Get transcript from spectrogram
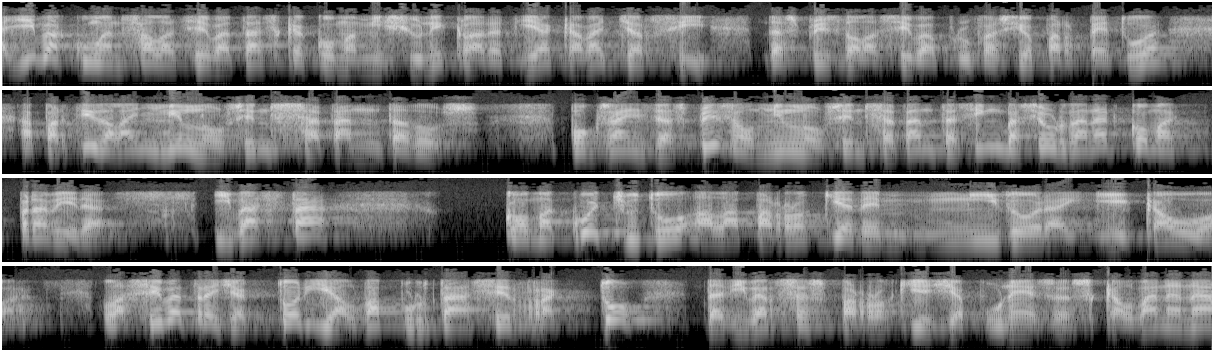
Allí va començar la seva tasca com a missioner claretià que va exercir després de la seva professió perpètua a partir de l'any 1972. Pocs anys després, el 1975, va ser ordenat com a prevera i va estar com a coadjutor a la parròquia de Midoragikawa. La seva trajectòria el va portar a ser rector de diverses parròquies japoneses que el van anar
